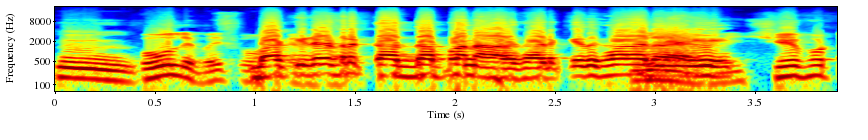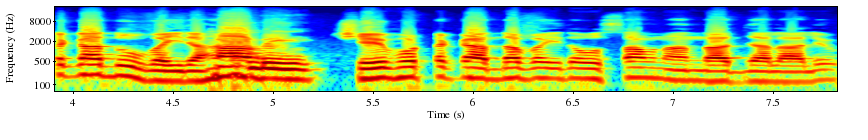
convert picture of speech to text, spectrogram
ਹੂੰ। ਖੋਲ ਦੇ ਬਾਈ ਤੂੰ ਬਾਕੀ ਡਾਕਟਰ ਕੱਦ ਆਪਾਂ ਨਾਲ ਖੜ ਕੇ ਦਿਖਾ ਲੈ ਬਾਈ 6 ਫੁੱਟ ਕਾਦੂ ਬਾਈ ਦਾ ਹਾਂ ਬਈ। 6 ਫੁੱਟ ਕੱਦ ਆ ਬਾਈ ਦਾ ਉਸ ਹਿਸਾਬ ਨਾਲ ਅੰਦਾਜ਼ਾ ਲਾ ਲਿਓ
